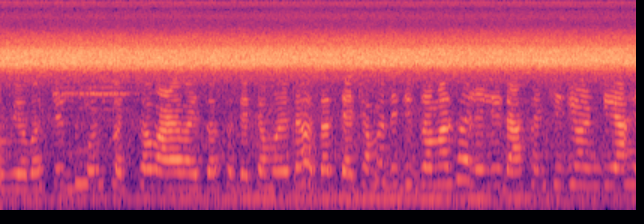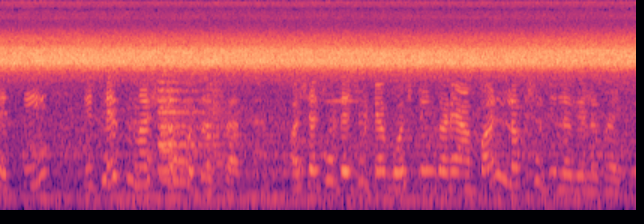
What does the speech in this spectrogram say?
व्यवस्थित धुवून स्वच्छ वाळवायचा असतो. त्याच्यामुळे काय होतात त्याच्यामध्ये जी जमा झालेली डासांची जी अंडी आहेत ती तिथेच नष्ट होत असतात. अशा छोट्या छोट्या गोष्टींकडे आपण लक्ष दिलं गेलं पाहिजे.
